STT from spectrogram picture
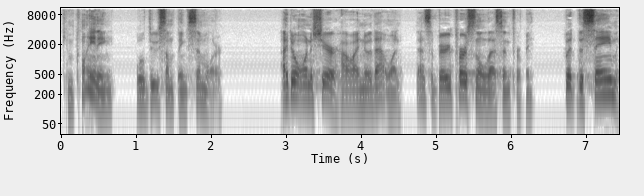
Complaining will do something similar. I don't want to share how I know that one. That's a very personal lesson for me. But the same,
